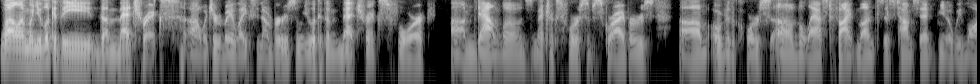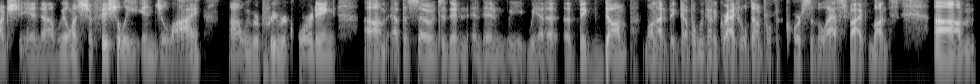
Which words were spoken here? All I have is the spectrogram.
Well, and when you look at the the metrics, uh, which everybody likes numbers, and when you look at the metrics for um, downloads, metrics for subscribers um, over the course of the last five months. As Tom said, you know, we launched in uh, we launched officially in July. Uh, we were pre-recording um, episodes, and then and then we we had a, a, big dump. Well, not a big dump, but we've had a gradual dump over the course of the last five months. Um,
